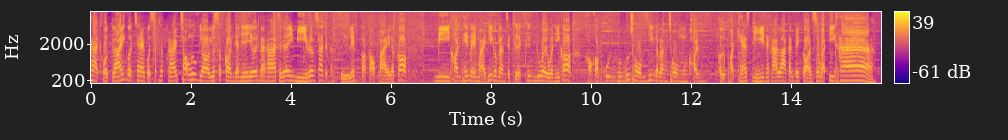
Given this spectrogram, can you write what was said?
ค่ะกดไลค์กดแชร์กด Subscribe ช่องลูกยอยศกรกันเยอะๆนะคะ จะได้มีเรื่องสร้างจากหนังสือเล่มต่อๆไป แล้วก็มีคอนเทนต์ใหม่ๆ ที่กำลังจะเกิดขึ้นด้วย วันนี้ก็ขอขอบคุณคุณผู้ชมที่กำลังชมคอนเออพอดแคสต์นี้นะคะ ลากันไปก่อนสวัสดีค่ะ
